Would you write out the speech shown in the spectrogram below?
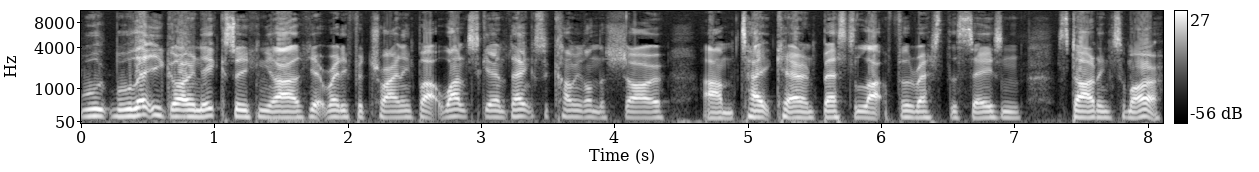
we'll, we'll let you go, Nick, so you can uh, get ready for training. But once again, thanks for coming on the show. Um, take care and best of luck for the rest of the season starting tomorrow.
